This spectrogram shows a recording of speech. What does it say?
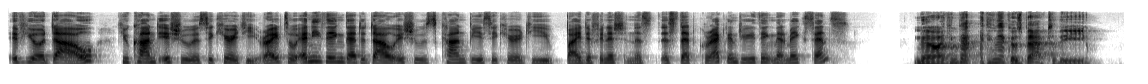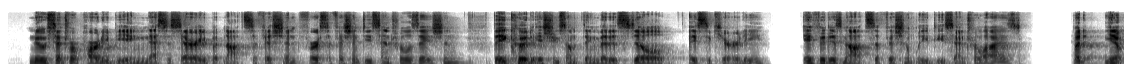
if you're a DAO, you can't issue a security, right? So anything that a DAO issues can't be a security by definition. Is is that correct? And do you think that makes sense? No, I think that I think that goes back to the no central party being necessary but not sufficient for sufficient decentralization. They could issue something that is still a security if it is not sufficiently decentralized. But you know,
